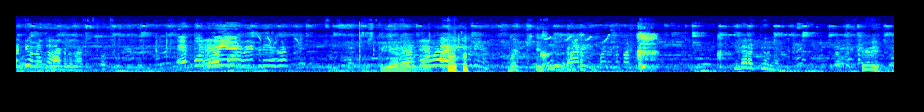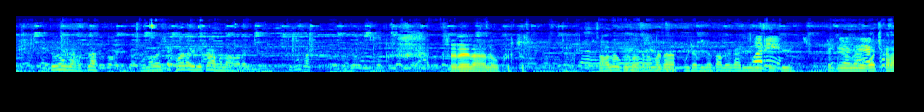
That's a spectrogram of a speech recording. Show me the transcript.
ठेवून जा लागलं लागलं ए पूर्वी इकडे ये गं. नुसतं येड आहे ए, बघ. परी, इकडे ये. बघ की. परी, परीला पाठव. घरात ठेवून जा. शिडी, ठेवून ये घरात जा कुणाला शिकवायला लागली का? मला लावा लागली. चलायला लवकर चल लवकर मित्रांनो आता पूजा बिजा चालू आहे गाडी व्हिडिओ वॉच करा.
